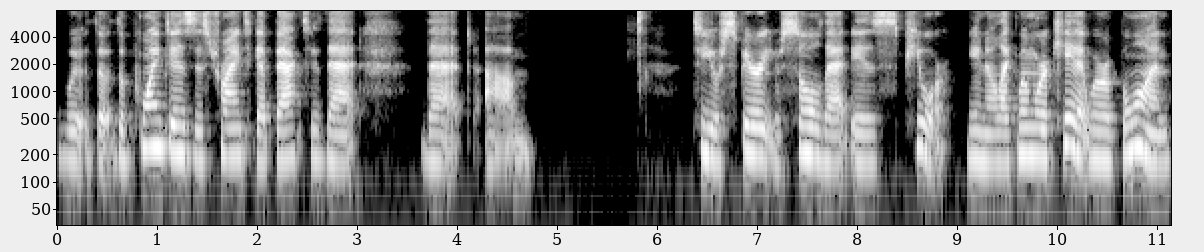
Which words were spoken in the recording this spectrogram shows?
we the the point is is trying to get back to that that um, to your spirit, your soul that is pure. You know, like when we're a kid, when we're born,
